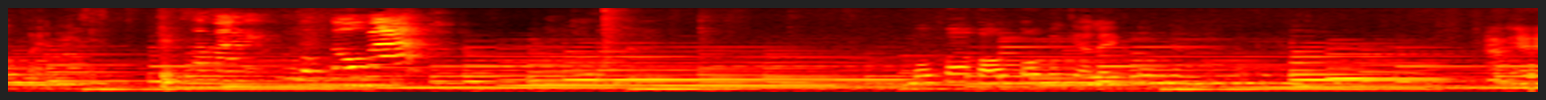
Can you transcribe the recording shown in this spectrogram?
không phải là bố có có tôm ấy kìa lấy tôm này Ăn hết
